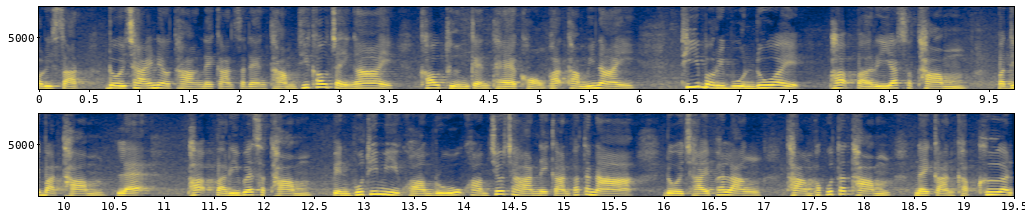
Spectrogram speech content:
บริษัท โดยใช้แนวทางในการแสดงธรรมที่เข้าใจง่าย เข้าถึงแก่นแท้ของพระธรรมวินัย ที่บริบูรณ์ด้วย พระปริยัติธรรม ปฏิบัติธรรม และพระปริเวสธรรม เป็นผู้ที่มีความรู้ความเชี่ยวชาญในการพัฒนา โดยใช้พลังทางพระพุทธธรรมในการขับเคลื่อน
